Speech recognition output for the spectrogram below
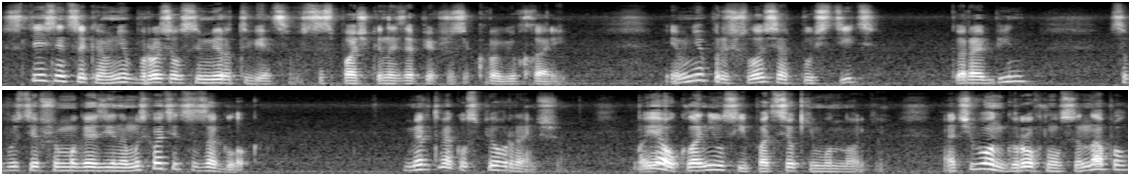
С лестницы ко мне бросился мертвец с испачканной запекшейся кровью Хари. И мне пришлось отпустить карабин с опустевшим магазином и схватиться за глок. Мертвяк успел раньше, но я уклонился и подсек ему ноги, отчего он грохнулся на пол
